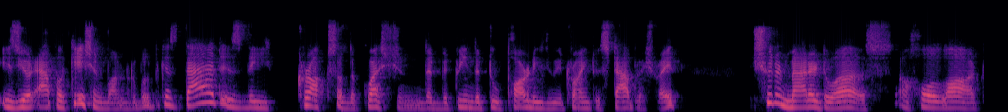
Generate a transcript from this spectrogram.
is your application vulnerable? Because that is the crux of the question that between the two parties we're trying to establish, right? It shouldn't matter to us a whole lot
